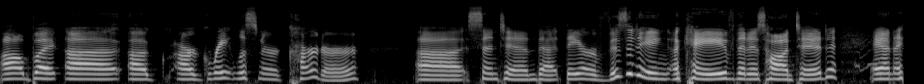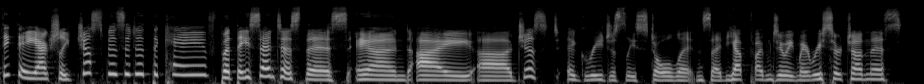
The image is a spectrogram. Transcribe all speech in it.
uh, but uh, uh our great listener carter uh, sent in that they are visiting a cave that is haunted. And I think they actually just visited the cave, but they sent us this. And I uh, just egregiously stole it and said, Yep, I'm doing my research on this.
